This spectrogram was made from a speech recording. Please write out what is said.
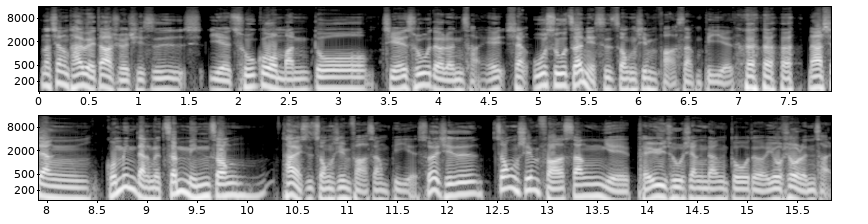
那像台北大学其实也出过蛮多杰出的人才，诶，像吴淑珍也是中心法商毕业的。那像国民党的曾铭宗。他也是中心法商毕业，所以其实中心法商也培育出相当多的优秀人才。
